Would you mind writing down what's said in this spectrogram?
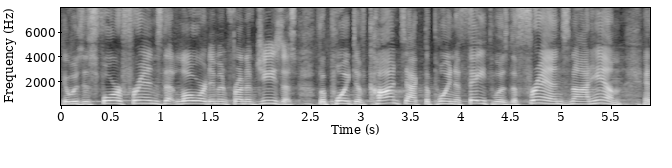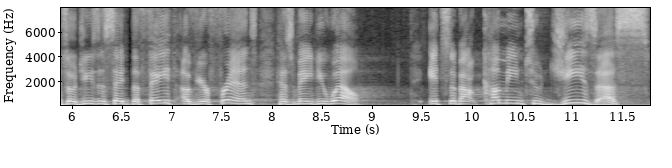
it was his four friends that lowered him in front of Jesus. The point of contact, the point of faith was the friends, not him. And so Jesus said, The faith of your friends has made you well. It's about coming to Jesus.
